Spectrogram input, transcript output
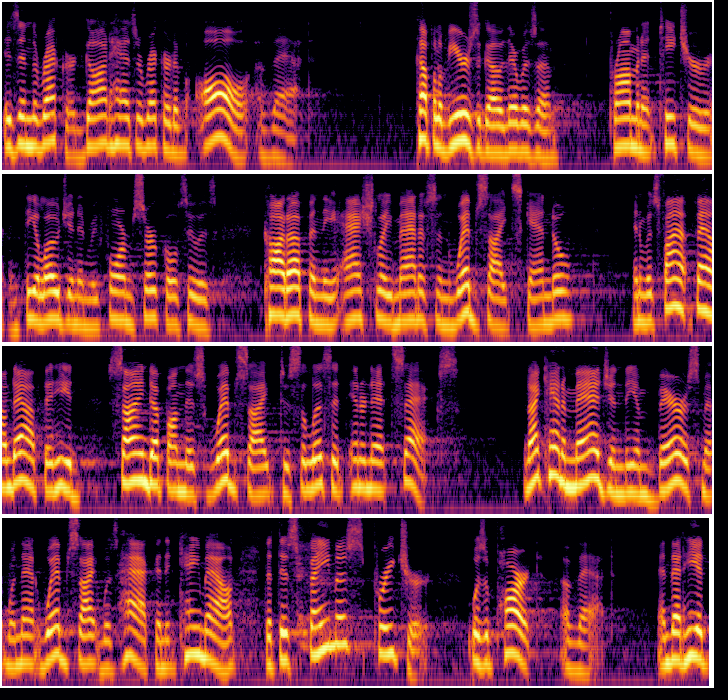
is in the record. God has a record of all of that. A couple of years ago, there was a prominent teacher and theologian in Reformed circles who was caught up in the Ashley Madison website scandal and it was fi- found out that he had signed up on this website to solicit internet sex. And I can't imagine the embarrassment when that website was hacked and it came out that this famous preacher was a part of that and that he had,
